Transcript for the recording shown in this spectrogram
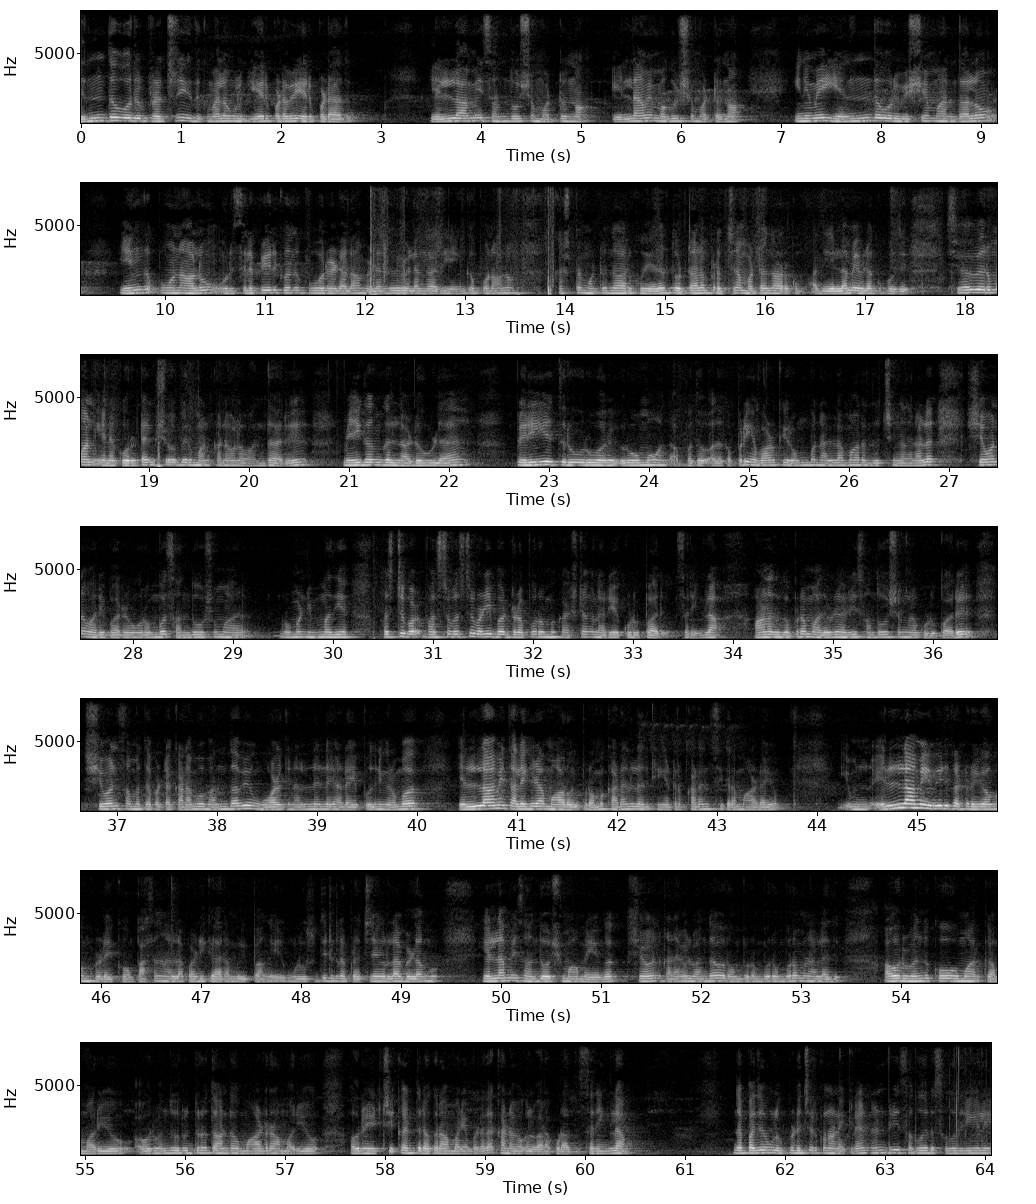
எந்த ஒரு பிரச்சனையும் இதுக்கு மேலே உங்களுக்கு ஏற்படவே ஏற்படாது. எல்லாமே சந்தோஷம் மட்டும்தான். எல்லாமே மகிழ்ச்சி மட்டும்தான். இனிமேல் எந்த ஒரு விஷயமா இருந்தாலும் எங்கே போனாலும் ஒரு சில பேருக்கு வந்து போகிற இடம்லாம் விளங்கவே விளங்காது. எங்கே போனாலும் கஷ்டம் மட்டும்தான் இருக்கும். எதை தொட்டாலும் பிரச்சனை மட்டும்தான் இருக்கும். அது எல்லாமே விளங்க போகுது. சிவபெருமான் எனக்கு ஒரு டைம் சிவபெருமான் கனவுல வந்தார். மேகங்கள் நடுவில் பெரிய திருவுருவர் ரோமம் வந்து அப்போ அதுக்கப்புறம் என் வாழ்க்கை ரொம்ப நல்லமாக இருந்துச்சுங்க. அதனால் சிவனை வழிபாடுறவங்க ரொம்ப சந்தோஷமாக ரொம்ப நிம்மதியாக ஃபஸ்ட்டு ஃபஸ்ட்டு ஃபஸ்ட்டு வழிபடுறப்போ ரொம்ப கஷ்டங்கள் நிறைய கொடுப்பாரு சரிங்களா? ஆனதுக்கப்புறம் அதை விட நிறைய சந்தோஷங்களை கொடுப்பாரு. சிவன் சம்மந்தப்பட்ட கனவு வந்தாவே உங்கள் வாழ்க்கை நல்ல நிலை அடைய போகுது. நீங்கள் ரொம்ப எல்லாமே தலைகீழாக மாறும். இப்போ ரொம்ப கடனில் இருக்கீங்கன்ற கடன் சீக்கிரமாக அடையும். எல்லாமே வீடு கட்டுற யோகம் கிடைக்கும். பசங்க நல்லா படிக்க ஆரம்பிப்பாங்க. உங்களுக்கு சுற்றி இருக்கிற பிரச்சனைகள்லாம் விளங்கும். எல்லாமே சந்தோஷமாக அமையுங்க. சிவன் கனவில் வந்தால் ரொம்ப ரொம்ப ரொம்ப ரொம்ப நல்லது. அவர் வந்து கோபமாக இருக்க மாதிரியோ அவர் வந்து ருத்ர தாண்டவம் ஆடுற மாதிரியோ அவர் நெற்றி கண் திறக்கிற மாதிரியோ மட்டும் தான் கனவுகள் வரக்கூடாது. சரிங்களா? இந்த பதிவு உங்களுக்கு பிடிச்சிருக்குன்னு நினைக்கிறேன். நன்றி சகோதர சகோதரிகளே.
